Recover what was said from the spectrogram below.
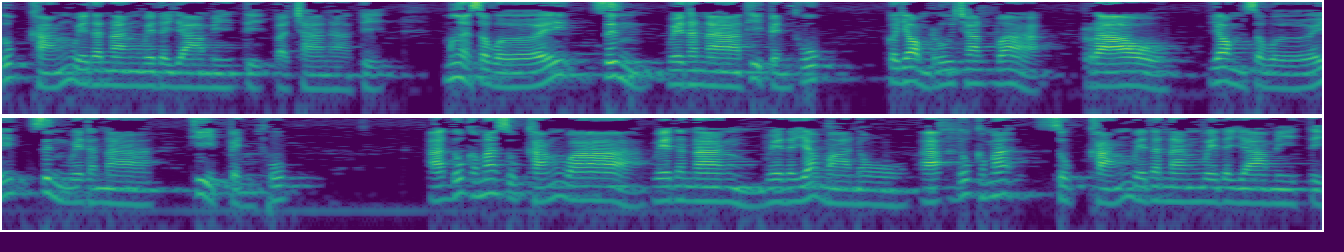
ลุกขังเวทนังเวทยามีติปชานาติ เมื่อเสวยซึ่งเวทนาที่เป็นทุกข์ก็ย่อมรู้ชัดว่า เราย่อมเสวย ซึ่งเวทนาที่เป็นทุกข์อดุขมะสุขขังวา เวทนัง เวทยมาโนอดุขมะสุขขัง เวทนัง เวทยามีติ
